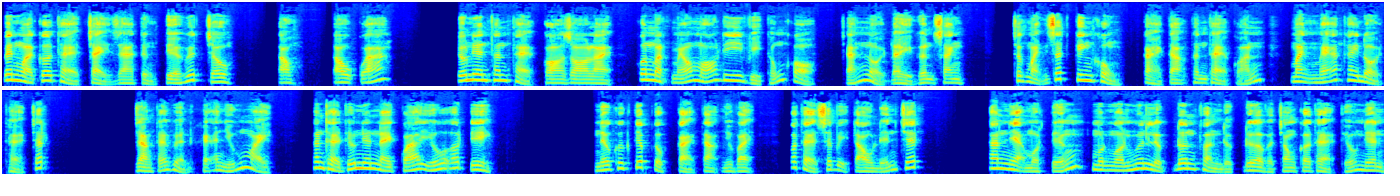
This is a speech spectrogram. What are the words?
Bên ngoài cơ thể chảy ra từng tia huyết trâu. Đau, đau quá. Thiếu niên thân thể co do lại, khuôn mặt méo mó đi vì thống khổ, chán nổi đầy gân xanh. Sức mạnh rất kinh khủng, cải tạo thân thể của hắn, mạnh mẽ thay đổi thể chất. Giang Thái Huyền khẽ nhíu mày, thân thể thiếu niên này quá yếu ớt đi. Nếu cứ tiếp tục cải tạo như vậy, có thể sẽ bị đau đến chết. Than nhẹ một tiếng, một nguồn nguyên lực đơn thuần được đưa vào trong cơ thể thiếu niên.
